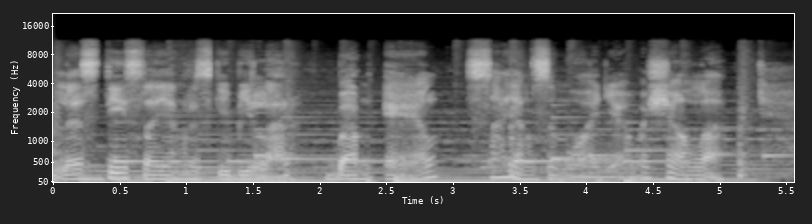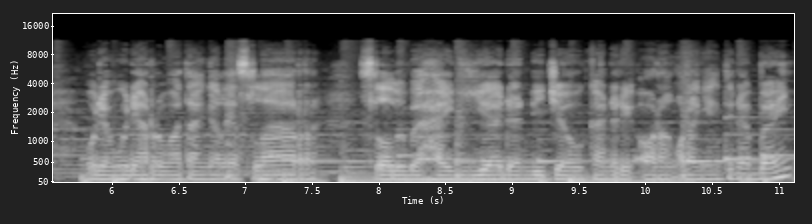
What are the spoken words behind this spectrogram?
Lesti sayang Rizky Bilar. Bang El sayang semuanya. Masya Allah. Mudah-mudahan rumah tangga Leslar selalu bahagia dan dijauhkan dari orang-orang yang tidak baik.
